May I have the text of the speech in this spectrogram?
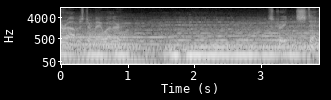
her out, Mr. Mayweather. Straight and steady.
